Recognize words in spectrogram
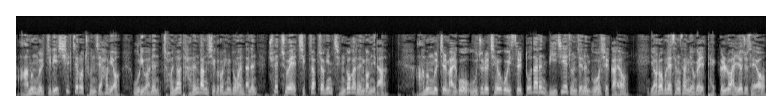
암흑물질이 실제로 존재하며 우리와는 전혀 다른 방식으로 행동한다는 최초의 직접적인 증거가 된 겁니다. 암흑물질 말고 우주를 채우고 있을 또 다른 미지의 존재는 무엇일까요? 여러분의 상상력을 댓글로 알려주세요.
